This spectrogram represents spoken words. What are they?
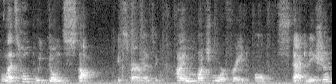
Let's hope we don't stop experimenting. I am much more afraid of stagnation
